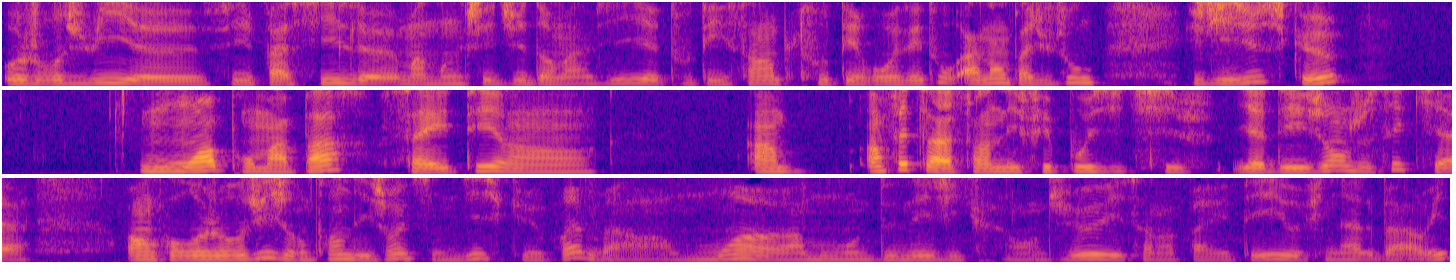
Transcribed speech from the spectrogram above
aujourd'hui euh, c'est facile, maintenant que j'ai Dieu dans ma vie, tout est simple, tout est rose et tout. Ah non, pas du tout. Je dis juste que moi, pour ma part, ça a été un, un, en fait, ça a fait un effet positif. Il y a des gens, je sais qu'il y a. Encore aujourd'hui, j'entends des gens qui me disent que, ouais, bah, moi, à un moment donné, j'ai cru en Dieu et ça m'a pas aidé. Au final, bah oui.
